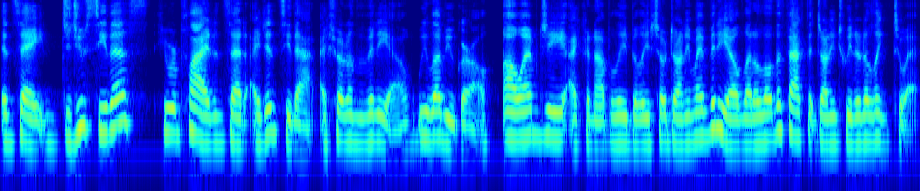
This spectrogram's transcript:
and say, Did you see this? He replied and said, I did see that. I showed him the video. We love you, girl. OMG, I could not believe Billy showed Donnie my video, let alone the fact that Donnie tweeted a link to it.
